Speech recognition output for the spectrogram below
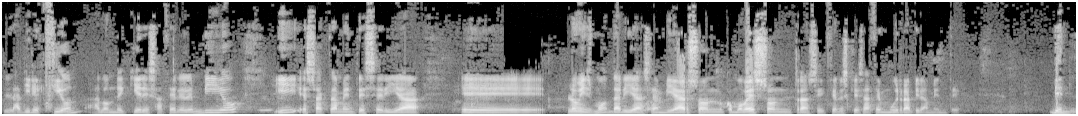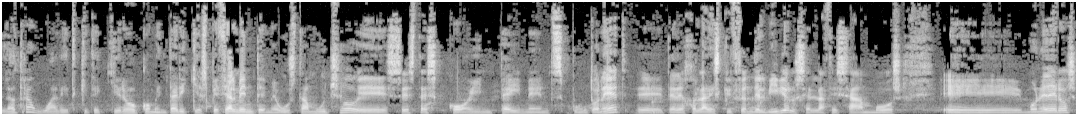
la dirección a donde quieres hacer el envío y exactamente sería eh, lo mismo, darías a enviar. Son, como ves, son transacciones que se hacen muy rápidamente. Bien, la otra wallet que te quiero comentar y que especialmente me gusta mucho es esta, es coinpayments.net. Eh, te dejo en la descripción del vídeo los enlaces a ambos eh, monederos.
